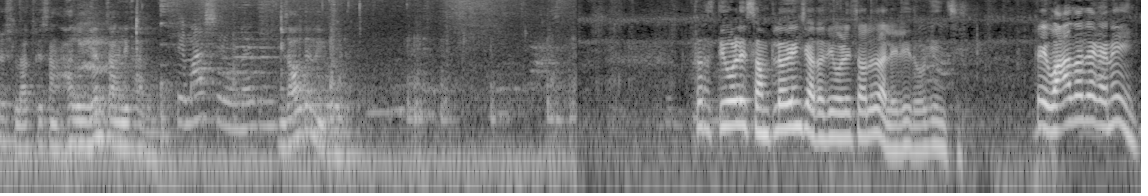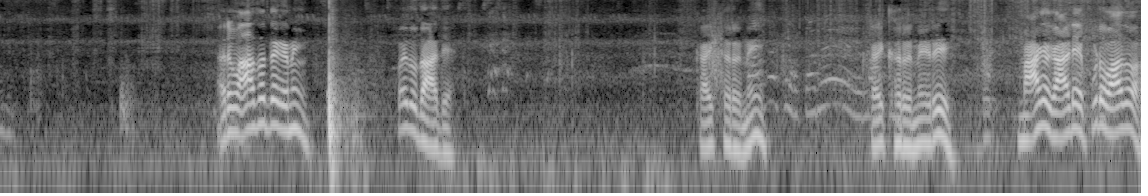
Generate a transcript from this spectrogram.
कशी लागते सांग? हलून घे ना चांगली खालून ते मासे जाऊ दे नाही तर दिवाळी संपल्यावर यांची आता दिवाळी चालू झालेली दोघींची. काही वाजत आहे का नाही? अरे वाजत आहे का नाही? पाहिजे तो दाद्या. काय खरं नाही. काय खरं नाही रे. माग गाडी आहे पुढं वाजवा.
